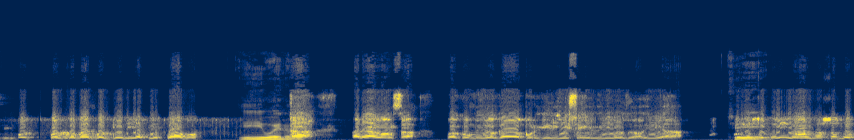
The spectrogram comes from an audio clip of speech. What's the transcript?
sí. Por, por comer porquerías sí estamos. Y bueno, Ah, pará, Gonza, va conmigo cada porquería ese que vivo todavía. Por sí, eso te digo, nosotros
